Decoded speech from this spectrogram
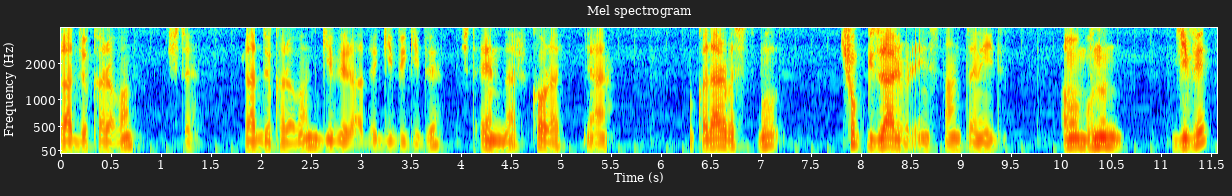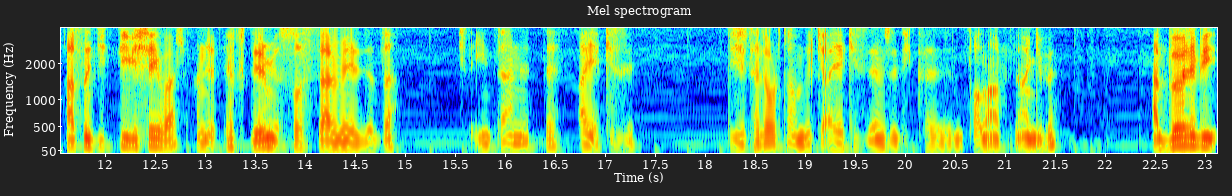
Radyo Karavan işte Radyo Karavan gibi radyo gibi gibi işte Ender Koray yani bu kadar basit. Bu çok güzel bir enstantaneydi. Ama bunun gibi aslında ciddi bir şey var. Hani hep derim ya sosyal medyada işte internette ayak izi. Dijital ortamdaki ayak izlerimize dikkat edelim falan filan gibi. Yani böyle bir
